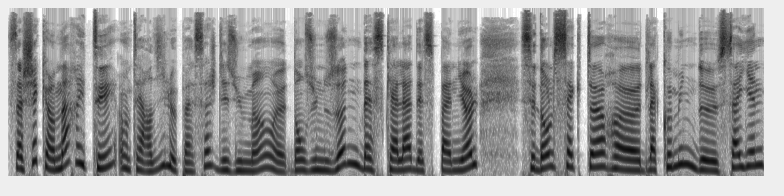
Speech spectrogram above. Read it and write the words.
sachez qu'un arrêté interdit le passage des humains dans une zone d'escalade espagnole. Dans le secteur euh, de la commune de Sayent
